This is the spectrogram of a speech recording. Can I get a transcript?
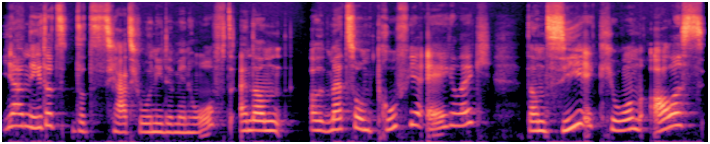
Ja, nee, dat, dat gaat gewoon niet in mijn hoofd. En dan eh, met zo'n proefje eigenlijk, dan zie ik gewoon alles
